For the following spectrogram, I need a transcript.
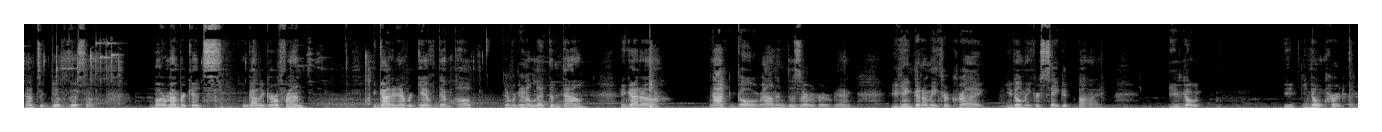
I have to give this up. But remember, kids, you got a girlfriend? You gotta never give them up. Never gonna let them down. You gotta not go around and desert her, man. You ain't gonna make her cry. You don't make her say goodbye. You don't you, you don't hurt her.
